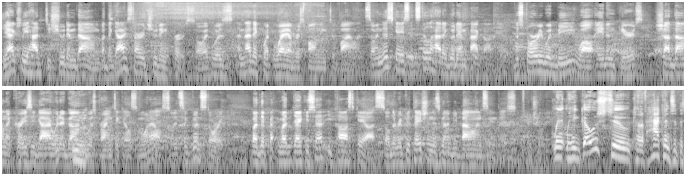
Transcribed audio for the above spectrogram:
He actually had to shoot him down, but the guy started shooting first, so it was an adequate way of responding to violence. So in this case, it still had a good impact on him. The story would be, well, Aiden Pearce shut down a crazy guy with a gun who was trying to kill someone else. So it's a good story. But, the, but like you said, he caused chaos. So the reputation is going to be balancing this eventually. When, when he goes to kind of hack into the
